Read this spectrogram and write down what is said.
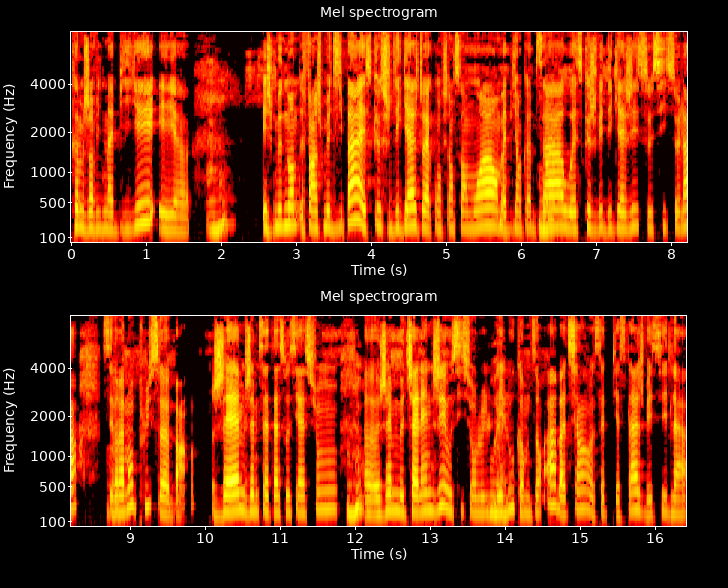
comme j'ai envie de m'habiller et mmh et je me demande, enfin, je me dis pas, est-ce que je dégage de la confiance en moi en m'habillant comme ça, ou est-ce que je vais dégager ceci, cela? C'est vraiment plus, ben, j'aime, j'aime cette association, mmh j'aime me challenger aussi sur le, les looks en me disant ah bah tiens cette pièce là, je vais essayer de la,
